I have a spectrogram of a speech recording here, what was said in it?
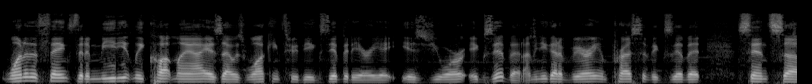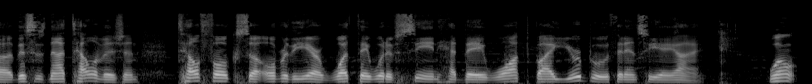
One of the things that immediately caught my eye as I was walking through the exhibit area is your exhibit. I mean, you got a very impressive exhibit since uh, this is not television. Tell folks uh, over the air what they would have seen had they walked by your booth at NCAI. Well,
